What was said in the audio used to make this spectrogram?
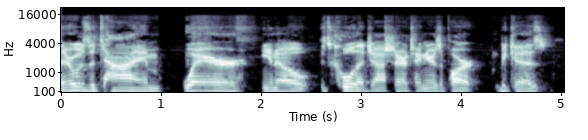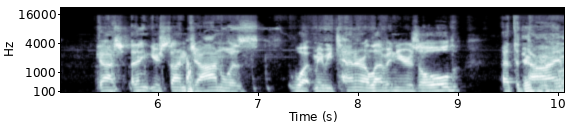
There was a time where, you know, it's cool that Josh and I are 10 years apart because, gosh, I think your son John was, what, maybe 10 or 11 years old at the time.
